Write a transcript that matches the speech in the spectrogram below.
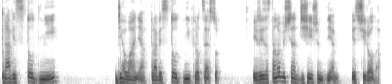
prawie 100 dni działania, prawie 100 dni procesu. Jeżeli zastanowisz się nad dzisiejszym dniem, jest środa.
